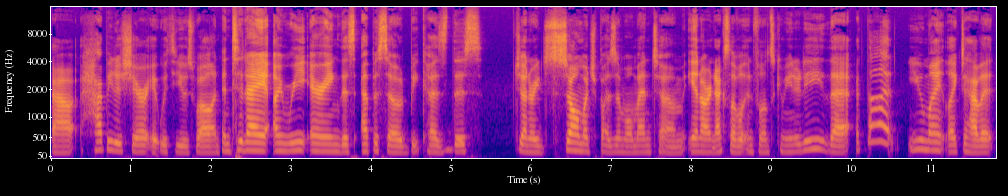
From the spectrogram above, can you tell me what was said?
uh, happy to share it with you as well. And today I'm re airing this episode because this generates so much buzz and momentum in our next level influence community that I thought you might like to have it.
